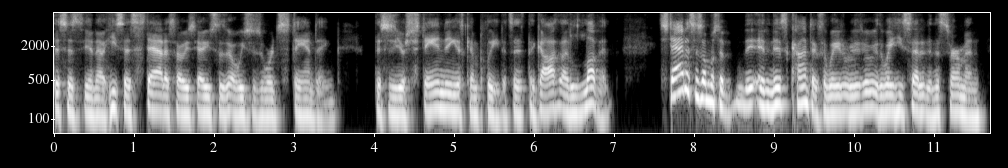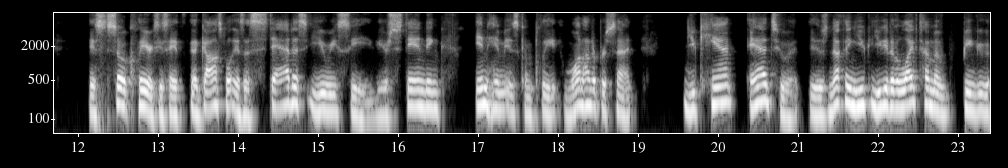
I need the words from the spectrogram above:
this is you know he says status always he uses always uses the word standing this is your standing is complete it's a, the god i love it status is almost a in this context the way the way he said it in the sermon is so clear because you say the gospel is a status you receive your standing in him is complete 100% you can't add to it there's nothing you you get a lifetime of being a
